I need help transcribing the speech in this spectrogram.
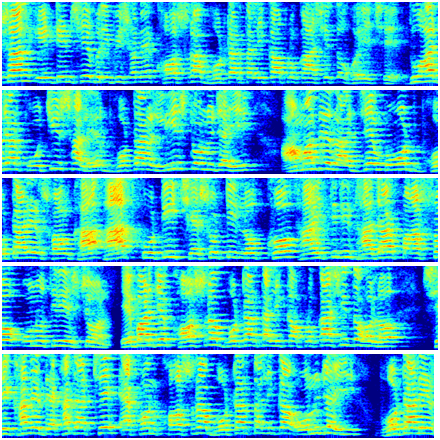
স্পেশাল রিভিশনে খসড়া ভোটার তালিকা প্রকাশিত হয়েছে। দু হাজার পঁচিশ সালের ভোটার লিস্ট অনুযায়ী আমাদের রাজ্যে মোট ভোটারের সংখ্যা সাত কোটি ছেষট্টি লক্ষ হাজার পাঁচশো জন। এবার যে খসড়া ভোটার তালিকা প্রকাশিত হলো, সেখানে দেখা যাচ্ছে এখন খসড়া ভোটার তালিকা অনুযায়ী ভোটারের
